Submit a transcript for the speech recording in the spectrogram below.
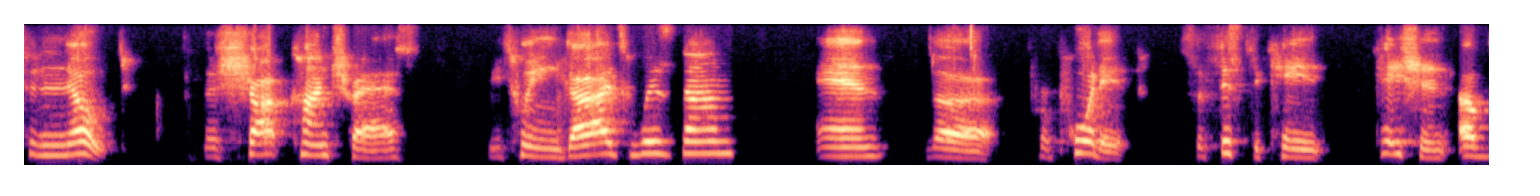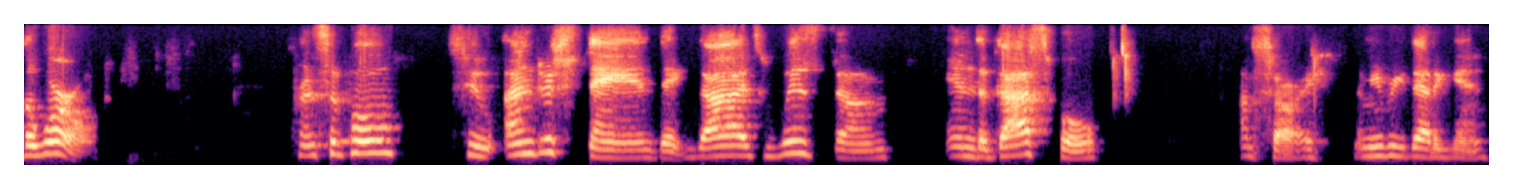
to note the sharp contrast between God's wisdom and the purported sophistication of the world. Principle to understand that God's wisdom in the gospel, I'm sorry, let me read that again.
